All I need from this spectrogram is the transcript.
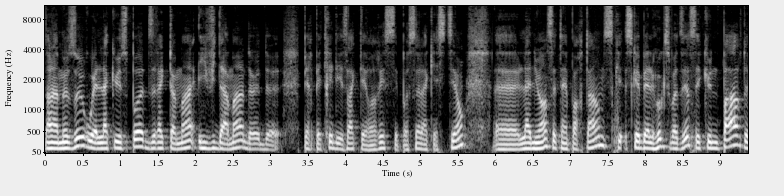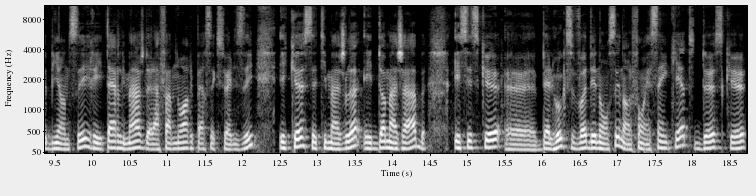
dans la mesure où elle l'accuse pas directement, évidemment, de, de perpétrer des actes terroristes. C'est pas ça la question. Euh, la nuance est importante. Ce que, ce que Bell Hooks va dire, c'est qu'une part de Beyoncé réitère l'image de la femme noire hypersexualisée et que cette image-là est dommageable. Et c'est ce que euh, Bell Hooks va dénoncer, dans le fond. Elle s'inquiète de ce que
